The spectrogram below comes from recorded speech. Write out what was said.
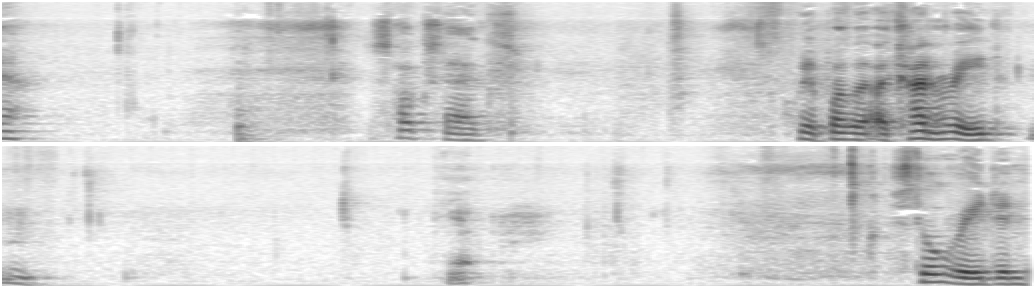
Yeah. Socks eggs. Wait, by the way, I can read. Mm. Yeah. Still reading.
